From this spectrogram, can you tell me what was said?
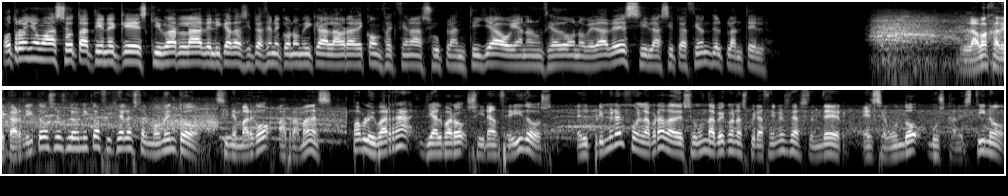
Otro año más, Sota tiene que esquivar la delicada situación económica a la hora de confeccionar su plantilla. Hoy han anunciado novedades y la situación del plantel. La baja de Carlitos es la única oficial hasta el momento. Sin embargo, habrá más. Pablo Ibarra y Álvaro se irán cedidos. El primero fue en Labrada de segunda B con aspiraciones de ascender. El segundo busca destino.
